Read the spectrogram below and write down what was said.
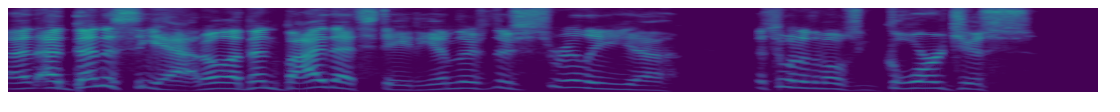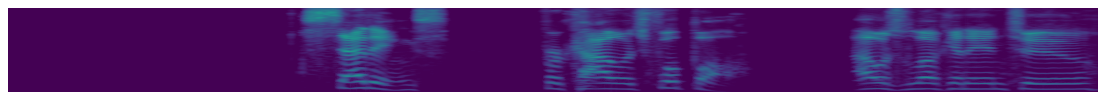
I've been to Seattle. I've been by that stadium. There's there's really uh, it's one of the most gorgeous settings for college football. I was looking into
